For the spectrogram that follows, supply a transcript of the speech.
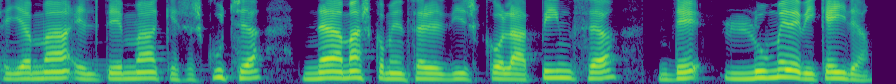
Se llama el tema que se escucha nada más comenzar el disco La Pinza de Lume de Viqueira.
